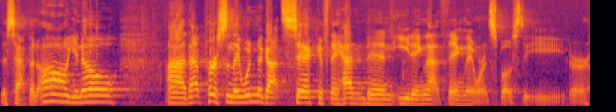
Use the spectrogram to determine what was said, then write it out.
this happened. Oh you know uh, that person, they wouldn't have got sick if they hadn't been eating that thing they weren't supposed to eat. Or,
